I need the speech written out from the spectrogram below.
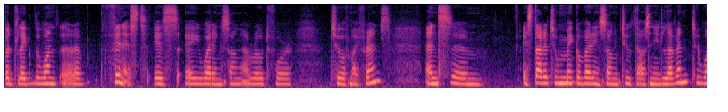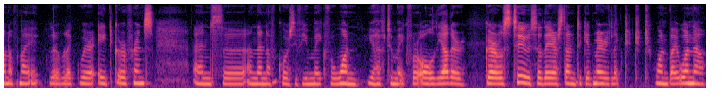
but like the one that I've finished is a wedding song I wrote for two of my friends. And um I started to make a wedding song 2011 to one of my like we're eight girlfriends and uh, and then of course if you make for one you have to make for all the other girls too. So they are starting to get married like one by one now.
